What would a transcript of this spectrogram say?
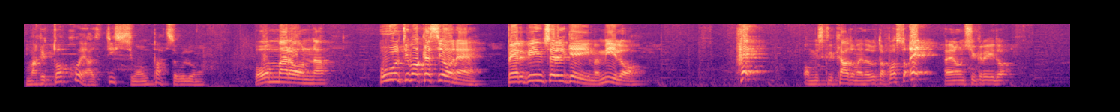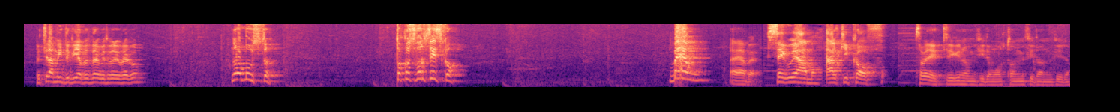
Ma che tocco è altissimo, è un pazzo quell'uomo. Oh maronna. Ultima occasione per vincere il game, Milo. Eh! Ho miscliccato, ma è andato tutto a posto. Eh! Eh, non ci credo. Metti la mid via, prego, prego, prego. Ho boost. Tocco sforzesco. Bam! Eh, vabbè. Seguiamo al kick-off. Sapete che non mi fido molto, non mi fido, non mi fido.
